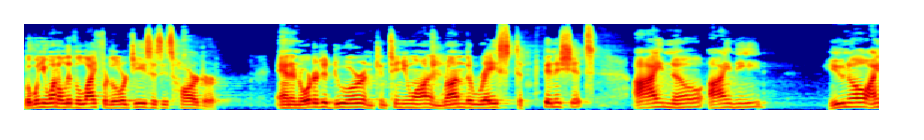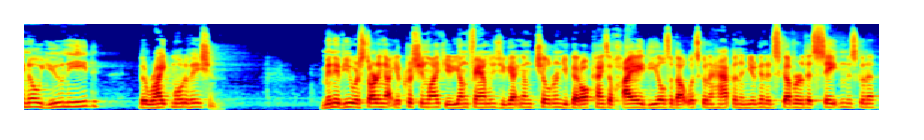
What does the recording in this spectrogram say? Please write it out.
But when you want to live the life for the Lord Jesus, it's harder. And in order to endure and continue on and run the race to finish it, I know I need, you know, I know you need the right motivation. Many of you are starting out your Christian life, your young families, you've got young children, you've got all kinds of high ideals about what's going to happen, and you're going to discover that Satan is going to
